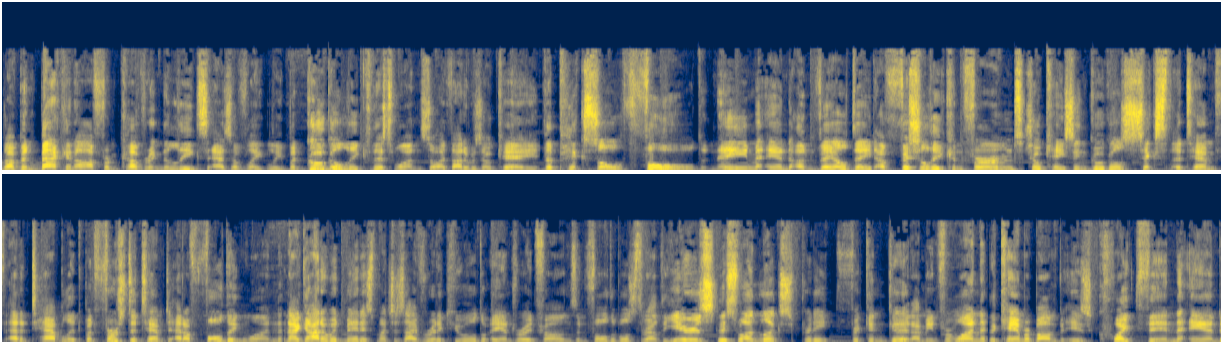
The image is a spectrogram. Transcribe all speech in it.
So I've been backing off from covering the leaks as of lately, but Google leaked this one, so I thought it was okay. The Pixel Fold, name and unveil date officially confirmed, showcasing Google's sixth attempt at a tablet, but first attempt at a folding one. And I gotta admit, as much as I've ridiculed Android phones and foldables throughout the years, this one looks pretty freaking good. I mean, for one, the camera bump is quite thin, and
